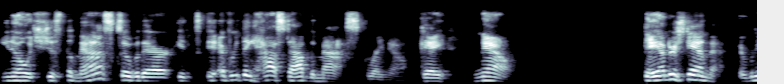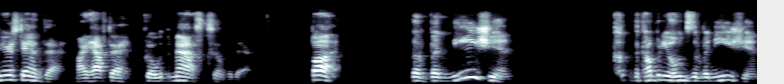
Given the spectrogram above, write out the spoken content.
you know it's just the masks over there. It's everything has to have the mask right now. Okay, now they understand that. Everybody understands that. Might have to go with the masks over there, but the Venetian, the company owns the Venetian,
